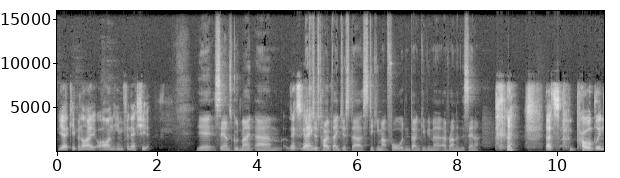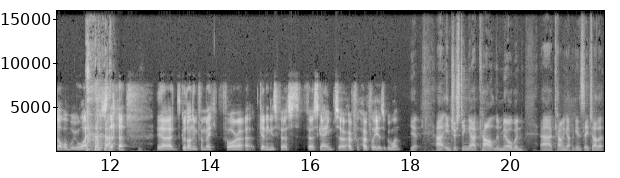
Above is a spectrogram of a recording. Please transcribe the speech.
yeah, keep an eye on him for next year. Yeah, sounds good, mate. Um, Next game. Let's just hope they just uh, stick him up forward and don't give him a, a run in the centre. That's probably not what we want. Just, uh, yeah, it's good on him for make, for uh, getting his first first game. So hopefully, hopefully, it's a good one. Yeah, uh, interesting. Uh, Carlton and Melbourne uh, coming up against each other.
